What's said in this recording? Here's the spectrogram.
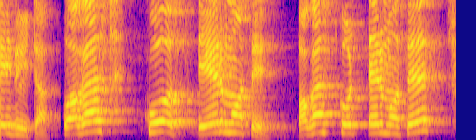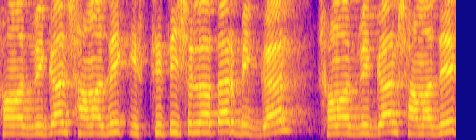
এই দুইটা। অগাস্ট কোত এর মতে, অগাস্ট কোত এর মতে সমাজবিজ্ঞান সামাজিক স্থিতিশীলতার বিজ্ঞান, সমাজবিজ্ঞান সামাজিক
